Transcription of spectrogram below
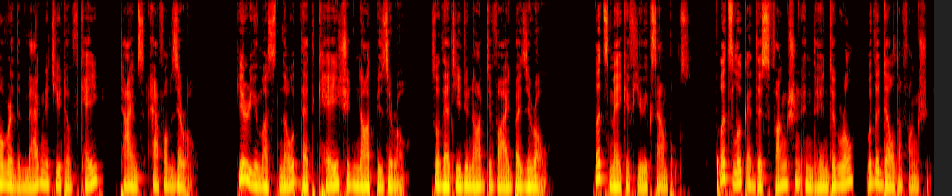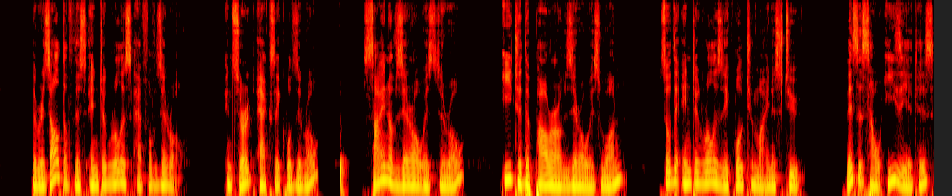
over the magnitude of k times f of 0. Here you must note that k should not be 0, so that you do not divide by 0. Let's make a few examples. Let's look at this function in the integral with the delta function. The result of this integral is f of 0. Insert x equals 0, sine of 0 is 0, e to the power of 0 is 1, so the integral is equal to minus 2. This is how easy it is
